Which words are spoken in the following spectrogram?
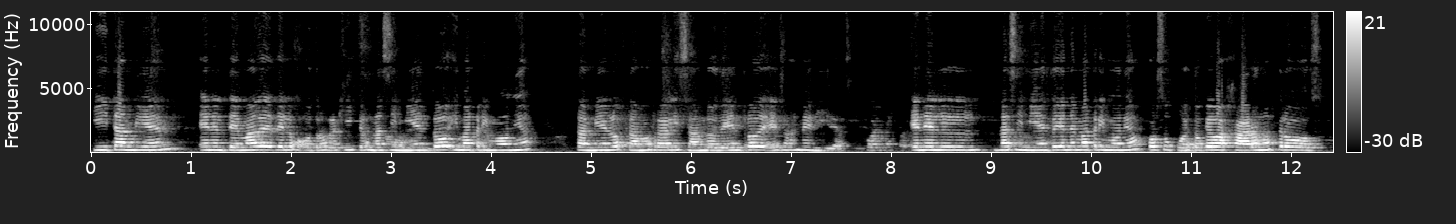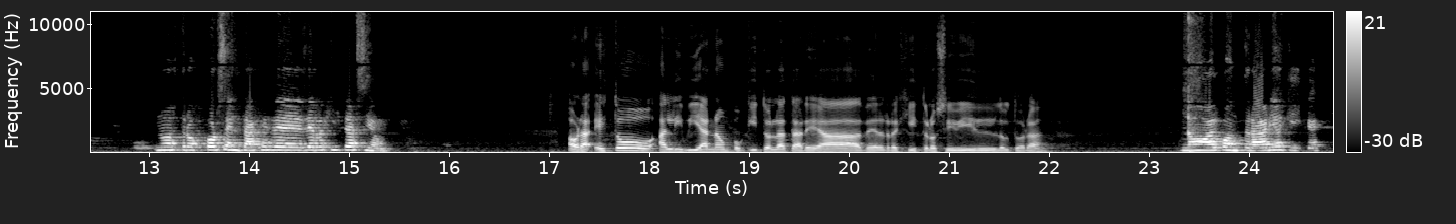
Y también en el tema de, los otros registros, nacimiento y matrimonio, también lo estamos realizando dentro de esas medidas. En el nacimiento y en el matrimonio, por supuesto que bajaron nuestros, nuestros porcentajes de, registración. Ahora, ¿esto aliviana un poquito la tarea del registro civil, doctora? No, al contrario, Quique.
